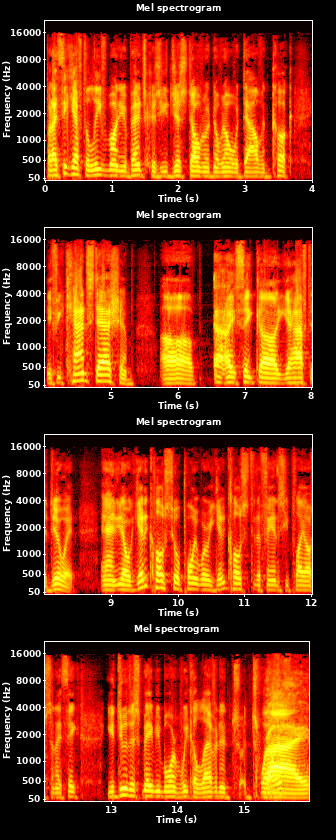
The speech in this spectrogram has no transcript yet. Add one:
But I think you have to leave him on your bench because you just don't know with Dalvin Cook. If you can stash him, uh, I think uh, you have to do it. And, you know, we're getting close to a point where we're getting close to the fantasy playoffs. And I think you do this maybe more in week 11 and 12. Right.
